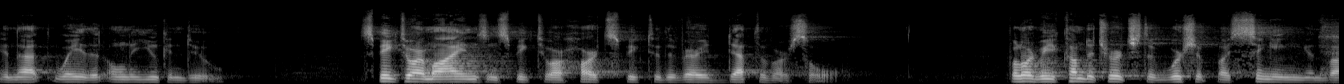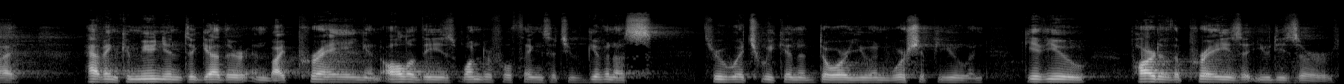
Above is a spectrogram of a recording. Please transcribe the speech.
in that way that only you can do. Speak to our minds and speak to our hearts, speak to the very depth of our soul. For Lord, we come to church to worship by singing and by having communion together and by praying and all of these wonderful things that you've given us through which we can adore you and worship you and give you part of the praise that you deserve.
